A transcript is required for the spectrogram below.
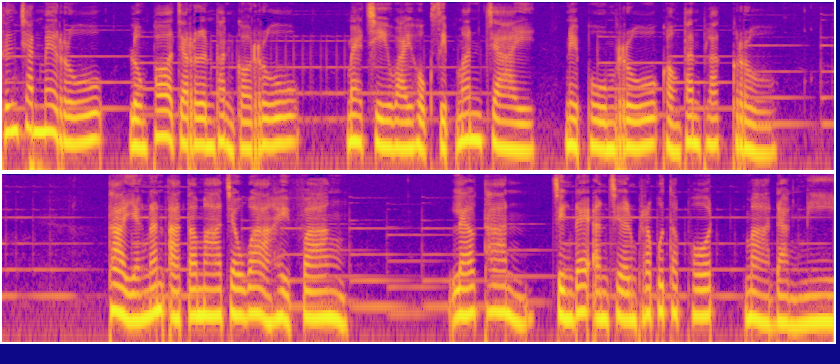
ถึงฉันไม่รู้ หลวงพ่อเจริญท่านก็รู้ แม่ชีวัยหกสิบมั่นใจ ในภูมิรู้ของท่านพระครู ถ้าอย่างนั้นอาตมาจะว่าให้ฟัง แล้วท่านจึงได้อัญเชิญพระพุทธพจน์มาดังนี้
